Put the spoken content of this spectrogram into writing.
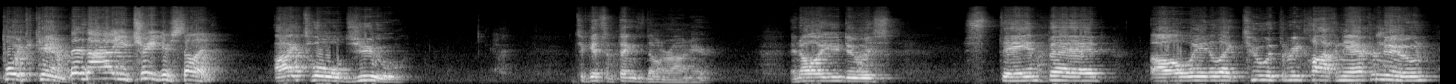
Point the camera. That's not how you treat your son. I told you to get some things done around here. And all you do is stay in bed all the way to like 2 or 3 o'clock in the afternoon.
